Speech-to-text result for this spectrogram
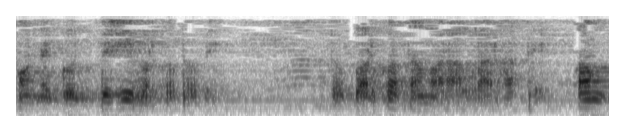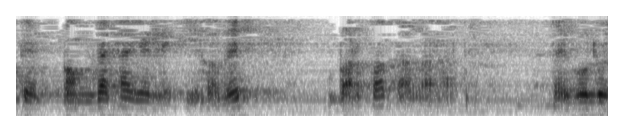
অনেক গুণ বেশি বরকত হবে। তো বরকত আমার আল্লাহর হাতে। অঙ্কে কম দেখা গেলে কি হবে? বরকত আল্লাহর হাতে। এগুলো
